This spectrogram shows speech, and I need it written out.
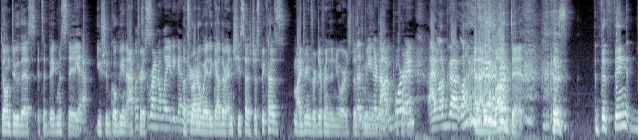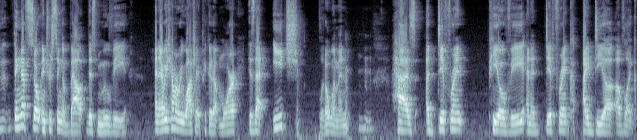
don't do this. It's a big mistake. Yeah. You should go be an actress. Let's run away together. Let's run away together. And she says, just because my dreams are different than yours doesn't, Doesn't mean they're they're not important. I loved that line. And I loved it because the thing the thing that's so interesting about this movie and every time i rewatch it i pick it up more is that each little women Mhm. has a different pov and a different idea of like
